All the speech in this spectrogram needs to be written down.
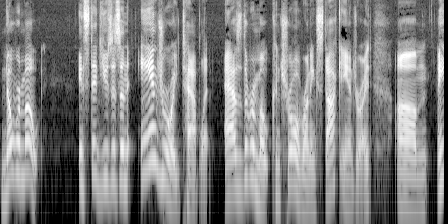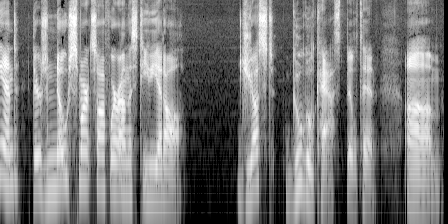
no remote. Instead, uses an Android tablet as the remote control, running stock Android. Um, and there's no smart software on this TV at all. Just Google Cast built in. Um,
